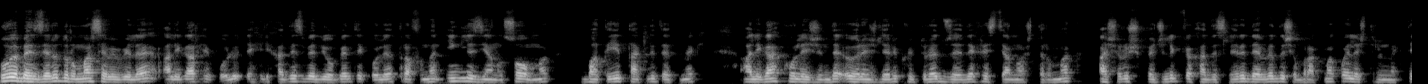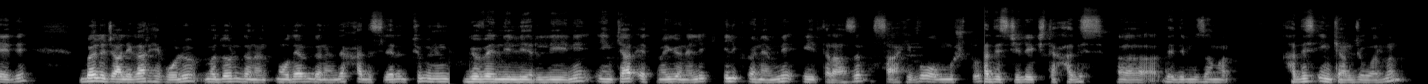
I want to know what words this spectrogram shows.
Bu ve benzeri durumlar sebebiyle oligark ekolü, ehli hadis ve Diobend ekolü etrafından İngiliz yanlısı olmak, batıyı taklit etmek, oligark kolejinde öğrencileri kültürel düzeyde Hristiyanlaştırmak, aşırı şüphecilik ve hadisleri devre dışı bırakmak ve eleştirilmekteydi. Böylece oligark ekolü modern, dönem, modern dönemde hadislerin tümünün güvenilirliğini inkar etmeye yönelik ilk önemli itirazın sahibi olmuştu. Hadisçilik işte hadis e, dediğimiz zaman hadis inkarcılarının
